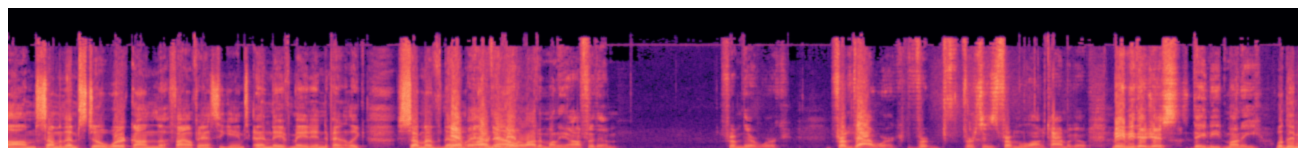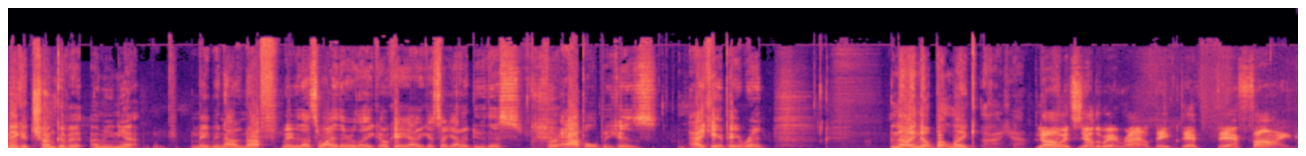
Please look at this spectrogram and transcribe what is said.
Um, some of them still work on the Final Fantasy games, and they've made independent. Like some of them yeah, but are have they made a lot of money off of them from their work, from that work versus from a long time ago? Maybe they're just they need money. Well, they make a chunk of it. I mean, yeah, Maybe not enough. Maybe that's why they're like, okay, I guess I got to do this for Apple because I can't pay rent. no, I know, but like, uh, yeah, No, it's the other way around. They they're they're fine.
